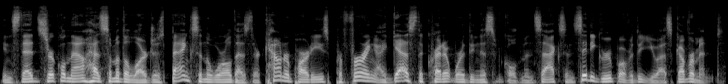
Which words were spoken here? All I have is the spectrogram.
Instead, Circle now has some of the largest banks in the world as their counterparties, preferring, I guess, the creditworthiness of Goldman Sachs and Citigroup over the U.S. government.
